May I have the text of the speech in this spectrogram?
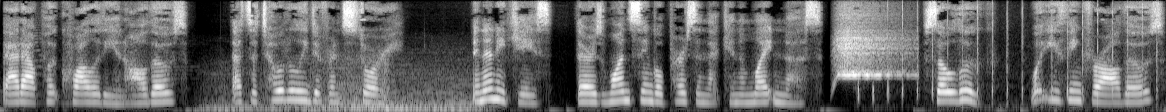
bad output quality and all those, that's a totally different story. In any case, there is one single person that can enlighten us. So Luke, what you think for all those?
